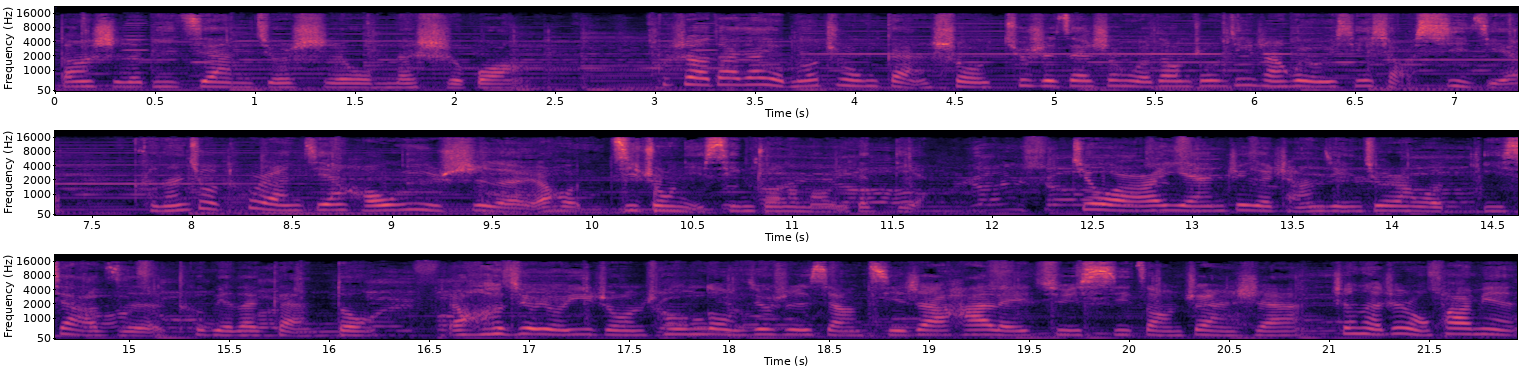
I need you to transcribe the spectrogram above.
当时的 BGM 就是《我们的时光》。不知道大家有没有这种感受，就是在生活当中经常会有一些小细节，可能就突然间毫无预示的，然后击中你心中的某一个点。就我而言，这个场景就让我一下子特别的感动，然后就有一种冲动，就是想骑着哈雷去西藏转山。真的，这种画面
